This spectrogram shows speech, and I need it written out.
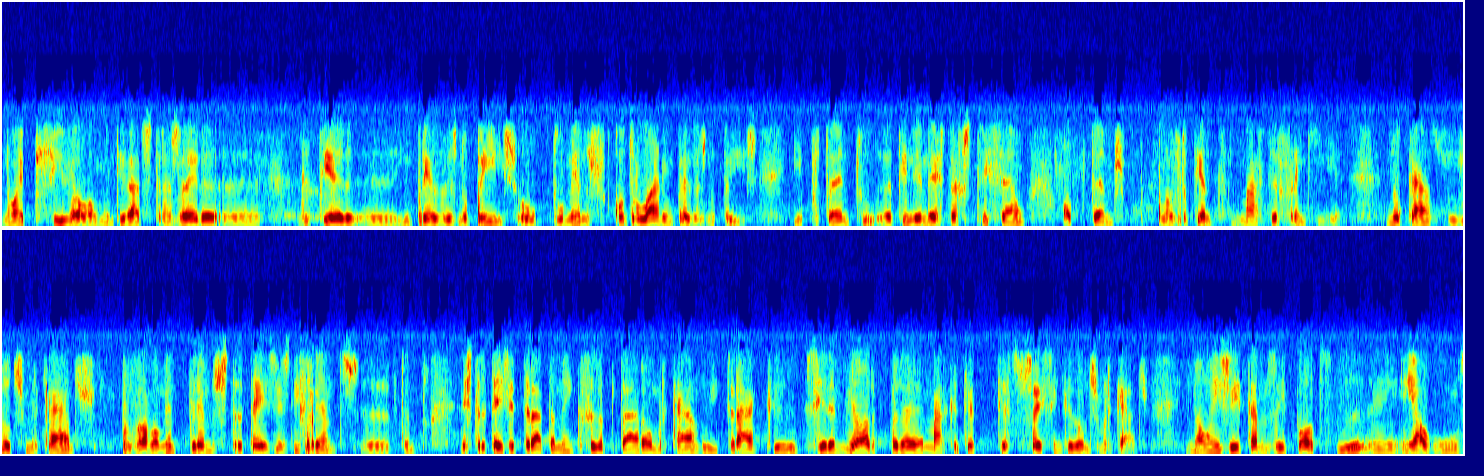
não é possível a uma entidade estrangeira uh, deter uh, empresas no país, ou pelo menos controlar empresas no país. E, portanto, atendendo a esta restrição, optamos pela vertente master franquia. No caso dos outros mercados, provavelmente teremos estratégias diferentes. Uh, portanto, a estratégia terá também que se adaptar ao mercado e terá que ser a melhor para a marca ter, ter sucesso em cada um dos mercados. Não enjeitamos a hipótese de, em, em alguns,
